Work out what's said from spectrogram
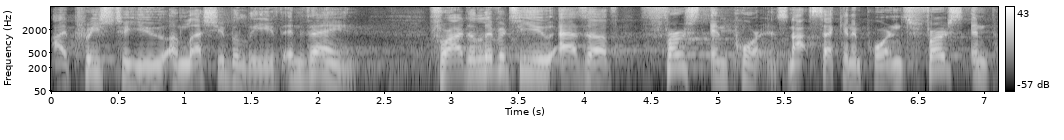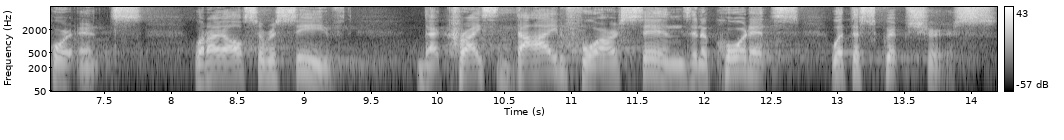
I preached to you, unless you believed in vain. For I delivered to you as of first importance, not second importance, first importance, what I also received that Christ died for our sins in accordance with the scriptures,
